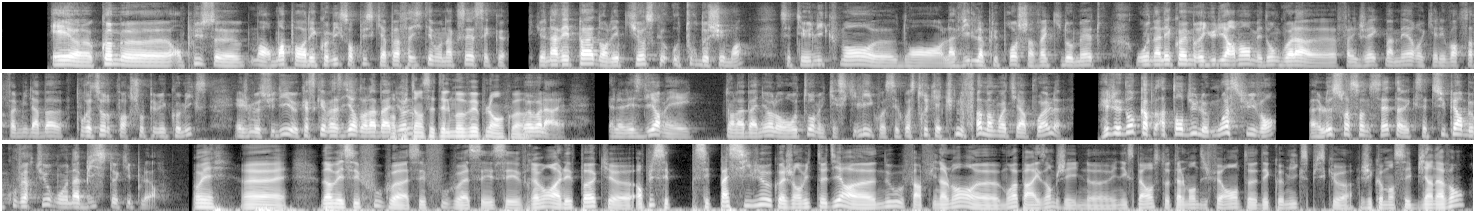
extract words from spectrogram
Et euh, comme euh, en plus, euh, moi pour les comics en plus, qui n'a pas facilité mon accès, c'est qu'il n'y en avait pas dans les kiosques autour de chez moi. C'était uniquement dans la ville la plus proche, à 20 km, où on allait quand même régulièrement. Mais donc voilà, fallait que j'aille avec ma mère qui allait voir sa famille là-bas pour être sûr de pouvoir choper mes comics. Et je me suis dit, qu'est-ce qu'elle va se dire dans la oh, bagnole? oh, Putain, c'était le mauvais plan, quoi. Ouais, voilà. Elle allait se dire, mais dans la bagnole en retour, mais qu'est-ce qu'il lit quoi? C'est quoi ce truc avec une femme à moitié à poil? Et j'ai donc attendu le mois suivant, euh, le 67, avec cette superbe couverture où on a Beast qui pleure. Oui, ouais, non mais c'est fou quoi, c'est fou quoi, c'est vraiment à l'époque. Euh, en plus c'est pas si vieux quoi, j'ai envie de te dire. Euh, nous, enfin finalement, moi par exemple, j'ai une, une expérience totalement différente des comics puisque j'ai commencé bien avant.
